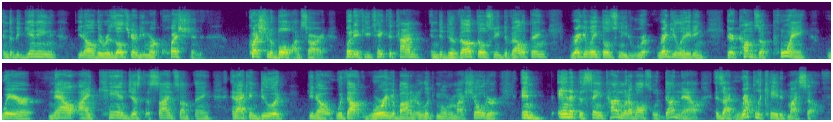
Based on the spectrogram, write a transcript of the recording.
In the beginning, you know, the results are going to be more questioned, questionable, I'm sorry. But if you take the time and to develop those who need developing, regulate those who need re- regulating, there comes a point where now I can just assign something and I can do it, you know, without worrying about it or looking over my shoulder. And And at the same time, what I've also done now is I've replicated myself.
